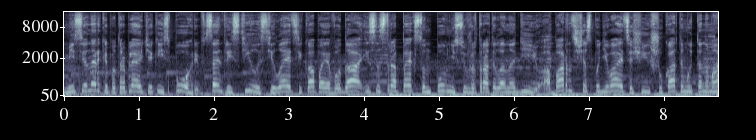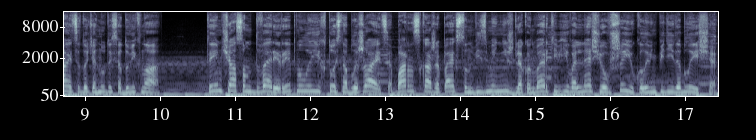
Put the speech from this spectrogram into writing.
Місіонерки потрапляють в якийсь погріб, в центрі стіл, стілець і капає вода, і сестра Пекстон повністю вже втратила надію, а Барнс ще сподівається, що їх шукатимуть та намагається дотягнутися до вікна. Тим часом двері рипнули і хтось наближається. Барнс каже Пекстон, візьми ніж для конвертів і вальнеш його в шию, коли він підійде ближче.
